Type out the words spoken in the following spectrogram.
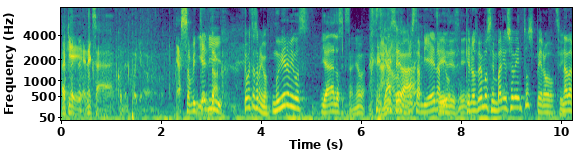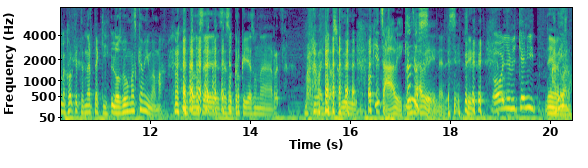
Aquí, en Exa, con el pollo. Eso, mi Y el Kenny. Doc. ¿Cómo estás, amigo? Muy bien, amigos. Ya los extrañaba. Ya Ah, se va. Nosotros también, Sí, amigo. sí, sí. Que nos vemos en varios eventos, pero Sí. nada mejor que tenerte aquí. Los veo más que a mi mamá. Entonces, eso creo que ya es una red flag. Maravilloso. O quién sabe, quién No lo sabe. sé, Neres. Sí. Oye, mi Kenny, Dime, a ver, hermano.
